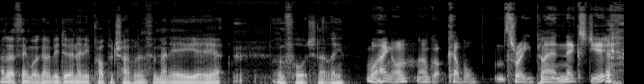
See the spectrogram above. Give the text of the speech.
I don't think we're going to be doing any proper travelling for many a year yet, unfortunately. Well, hang on, I've got a couple, three planned next year.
